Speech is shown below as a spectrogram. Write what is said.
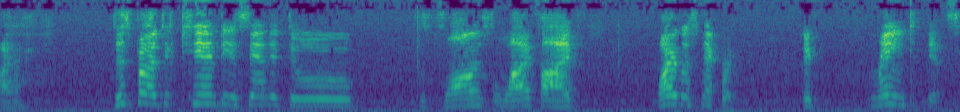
Uh, this project can be extended to as long as the Wi-Fi wireless network if range is.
